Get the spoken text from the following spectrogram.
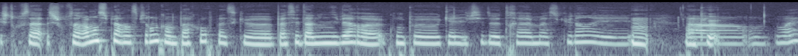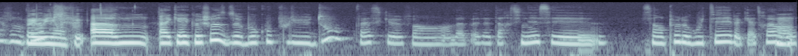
je, trouve ça, je trouve ça vraiment super inspirant comme parcours parce que passer d'un univers euh, qu'on peut qualifier de très masculin et. Mm. On, peut. ouais, on peut. Oui, on peut. À, à, quelque chose de beaucoup plus doux parce que la pâte à tartiner, c'est. C'est un peu le goûter, le 4 heures. Mm. On, ne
